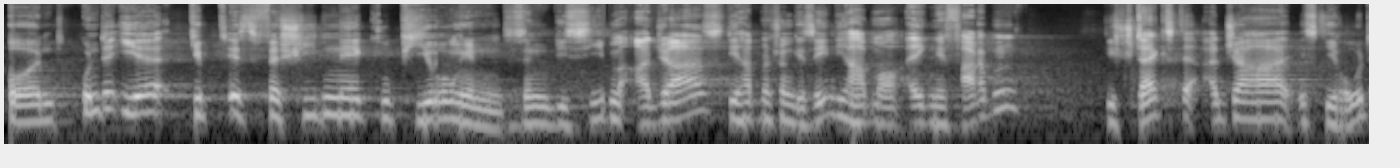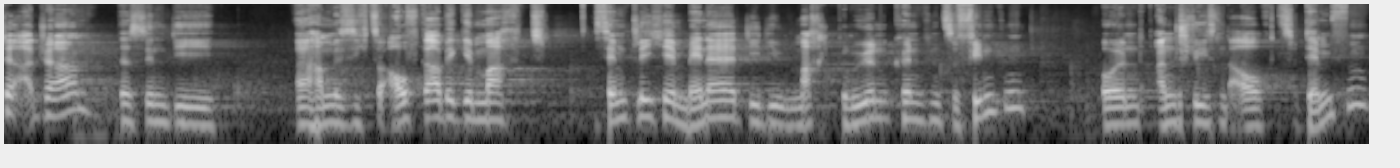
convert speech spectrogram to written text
Und unter ihr gibt es verschiedene Gruppierungen. Das sind die sieben Ajars, die hat man schon gesehen, die haben auch eigene Farben. Die stärkste Ajar ist die rote Ajar. Das sind die, äh, haben es sich zur Aufgabe gemacht, sämtliche Männer, die die Macht berühren könnten, zu finden und anschließend auch zu dämpfen.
